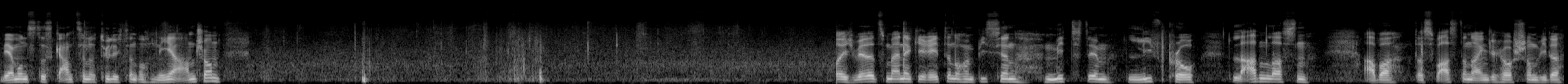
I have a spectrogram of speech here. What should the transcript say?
werden wir uns das Ganze natürlich dann noch näher anschauen. Ich werde jetzt meine Geräte noch ein bisschen mit dem Leaf Pro laden lassen. Aber das war es dann eigentlich auch schon wieder.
